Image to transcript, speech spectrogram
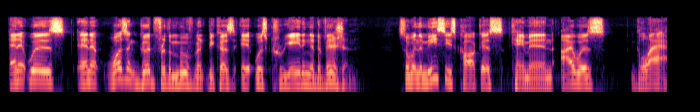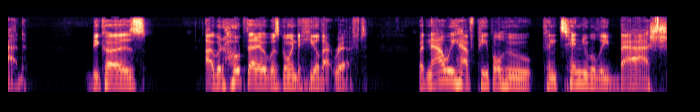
And it was and it wasn't good for the movement because it was creating a division. So when the Mises caucus came in, I was glad because I would hope that it was going to heal that rift. But now we have people who continually bash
